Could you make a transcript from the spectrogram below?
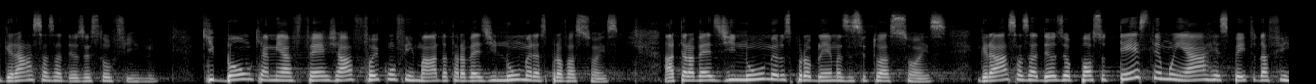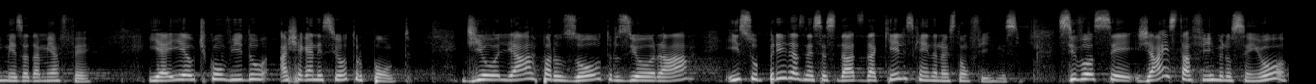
graças a Deus eu estou firme. Que bom que a minha fé já foi confirmada através de inúmeras provações, através de inúmeros problemas e situações. Graças a Deus eu posso testemunhar a respeito da firmeza da minha fé. E aí eu te convido a chegar nesse outro ponto, de olhar para os outros e orar e suprir as necessidades daqueles que ainda não estão firmes. Se você já está firme no Senhor,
